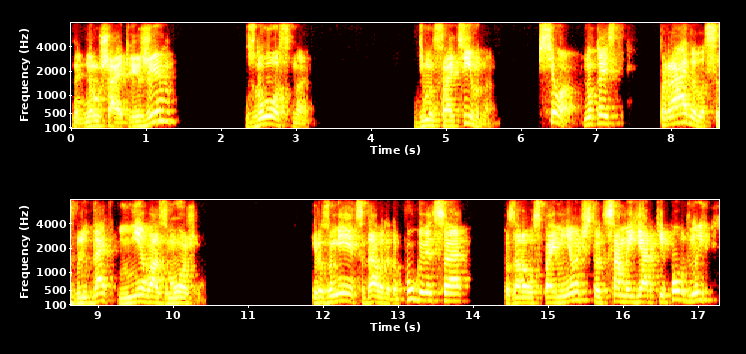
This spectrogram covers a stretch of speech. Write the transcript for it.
нарушает режим, злостно, демонстративно. Все. Ну, то есть правила соблюдать невозможно. И, разумеется, да, вот эта пуговица, поздоровался по имени отчеству, это самые яркие поводы, но их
